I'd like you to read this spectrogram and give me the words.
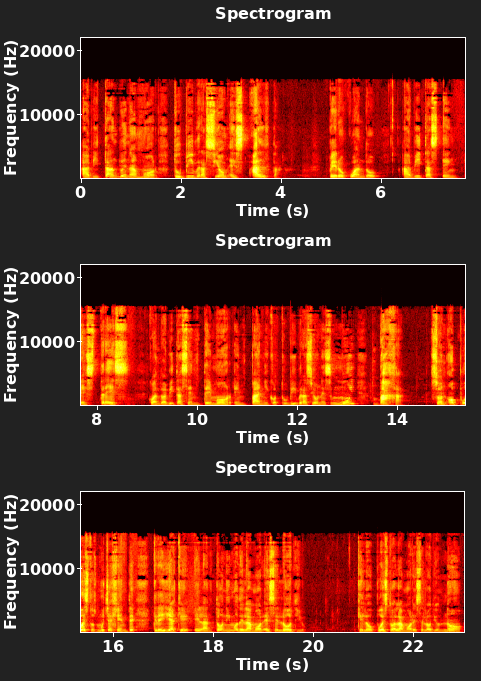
habitando en amor, tu vibración es alta. Pero cuando habitas en estrés, cuando habitas en temor, en pánico, tu vibración es muy baja. Son opuestos. Mucha gente creía que el antónimo del amor es el odio, que lo opuesto al amor es el odio. No,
